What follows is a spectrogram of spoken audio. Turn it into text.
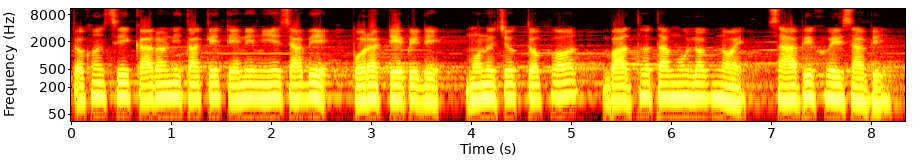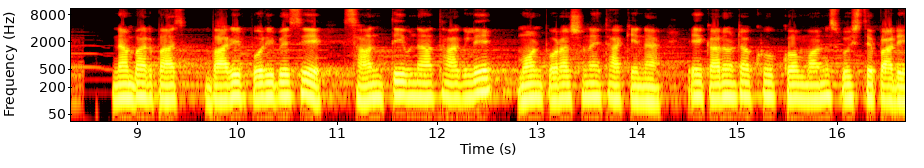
তখন সে কারণই তাকে টেনে নিয়ে যাবে পড়ার টেবিলে। মনোযোগ তখন বাধ্যতামূলক নয়, স্বাভাবিক হয়ে যাবে। নাম্বার পাঁচ, বাড়ির পরিবেশে শান্তি না থাকলে মন পড়াশোনায় থাকে না। এই কারণটা খুব কম মানুষ বুঝতে পারে।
